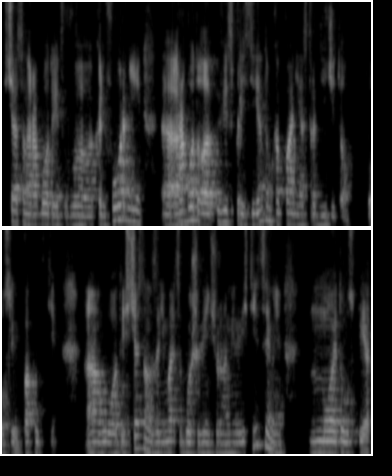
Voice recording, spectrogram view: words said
Сейчас она работает в Калифорнии, э, работала вице-президентом компании Astra Digital после покупки. А, вот. И сейчас она занимается больше венчурными инвестициями, но это успех,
